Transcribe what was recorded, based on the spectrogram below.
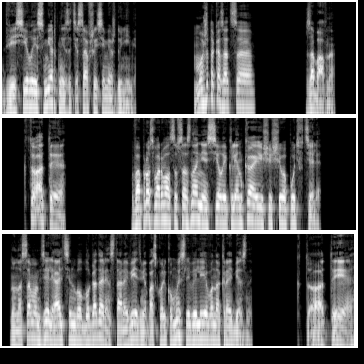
Две силы и смертные, затесавшиеся между ними. Может оказаться забавно. «Кто ты?» Вопрос ворвался в сознание силой клинка, ищущего путь в теле. Но на самом деле Альцин был благодарен старой ведьме, поскольку мысли вели его на край бездны. «Кто ты?»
